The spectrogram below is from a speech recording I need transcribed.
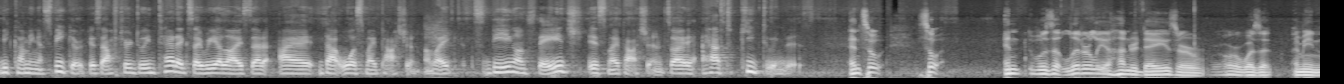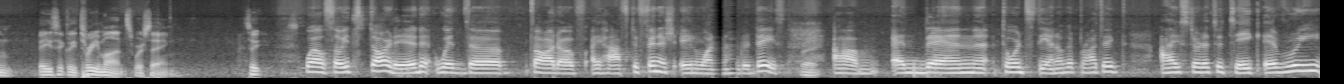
becoming a speaker. Because after doing TEDx, I realized that I that was my passion. I'm like, being on stage is my passion. So I, I have to keep doing this. And so, so, and was it literally 100 days or, or was it, I mean, basically three months, we're saying? Well, so it started with the thought of I have to finish in 100 days. Right. Um, and then towards the end of the project, I started to take every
